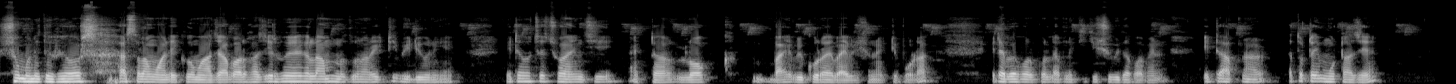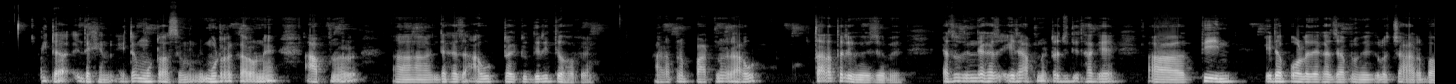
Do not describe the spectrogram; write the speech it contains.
সম্মানিত ভিউয়ার্স আসসালামু আলাইকুম। আজ আবার হাজির হয়ে গেলাম নতুন আরেকটি ভিডিও নিয়ে। এটা হচ্ছে ছয় ইঞ্চি একটা লক বাইবি গোড়ায় ভাইব্রেশন একটি প্রোডাক্ট এটা ব্যবহার করলে আপনি কী কী সুবিধা পাবেন? এটা আপনার এতটাই মোটা যে, এটা দেখেন, এটা মোটা আছে। মোটার কারণে আপনার দেখা যায় আউটটা একটু দেরিতে হবে। আর আপনার পার্টনার আউট তাড়াতাড়ি হয়ে যাবে। এতদিন দেখা যায় এটা আপনারটা যদি থাকে তিন, এটা পড়লে দেখা যায় আপনার হয়ে গেল চার বা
